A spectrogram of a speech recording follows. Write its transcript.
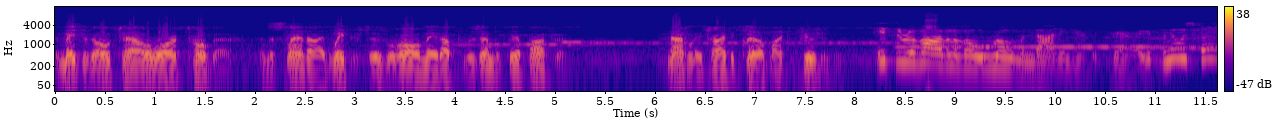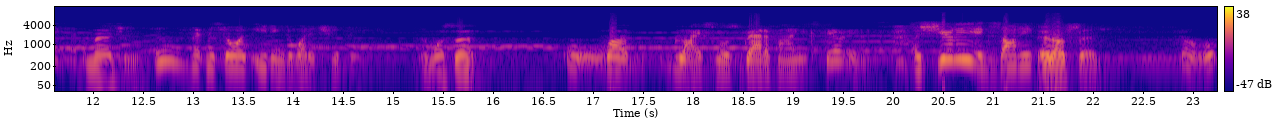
The maitre of the hotel wore a toga, and the slant eyed waitresses were all made up to resemble Cleopatra. Natalie tried to clear up my confusion. It's a revival of old Roman dining habits, Barrie. It's the newest fad. Imagine. Mm, it restores eating to what it should be. And what's that? Why, life's most gratifying experience. A sheerly exotic. Enough said. So,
